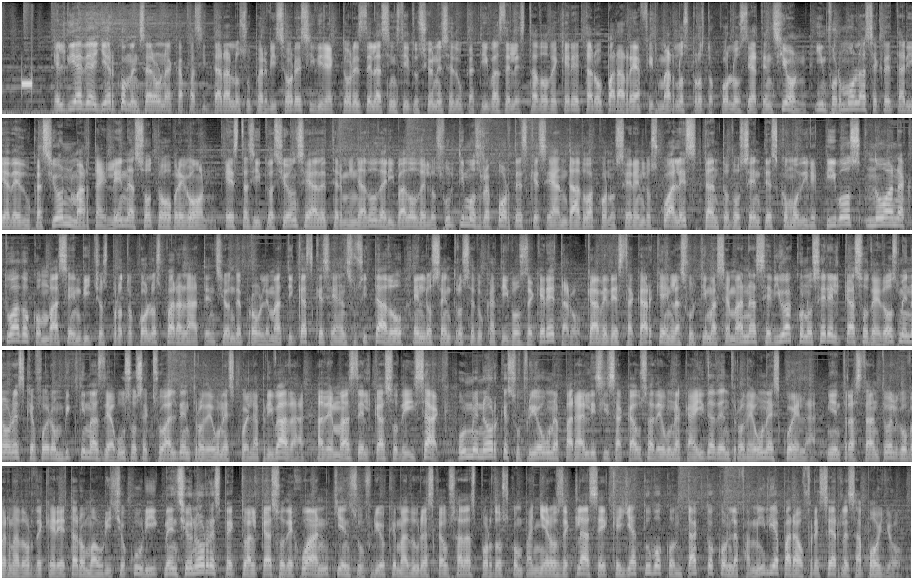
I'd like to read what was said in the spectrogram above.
El día de ayer comenzaron a capacitar a los supervisores y directores de las instituciones educativas del estado de Querétaro para reafirmar los protocolos de atención, informó la secretaria de Educación Marta Elena Soto Obregón. Esta situación se ha determinado derivado de los últimos reportes que se han dado a conocer en los cuales tanto docentes como directivos no han actuado con base en dichos protocolos para la atención de problemáticas que se han suscitado en los centros educativos de Querétaro. Cabe destacar que en las últimas semanas se dio a conocer el caso de dos menores que fueron víctimas de abuso sexual dentro de una escuela privada además del caso de Isaac, un menor que sufrió una parálisis a causa de una caída dentro de una escuela. Mientras tanto, el gobernador de Querétaro, Mauricio Curi, mencionó respecto al caso de Juan, quien sufrió quemaduras causadas por dos compañeros de clase que ya tuvo contacto con la familia para ofrecerles apoyo.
